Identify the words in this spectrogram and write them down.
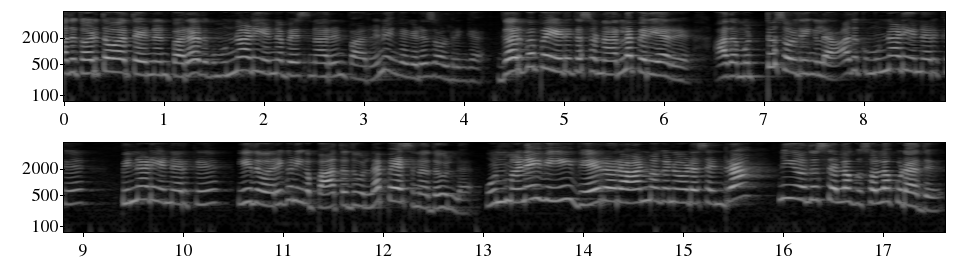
அதுக்கு அடுத்த வார்த்தை என்னன்னு பாரு அதுக்கு முன்னாடி என்ன பேசினாருன்னு பாருன்னு எங்ககிட்ட சொல்கிறீங்க கர்ப்பப்பை எடுக்க சொன்னார்ல பெரியாரு. அதை மட்டும் சொல்றீங்களே அதுக்கு முன்னாடி என்ன இருக்குது பின்னாடி என்ன இருக்கு? இது வரைக்கும் நீங்க பார்த்ததும் இல்லை பேசினதும் இல்லை. உன் மனைவி வேறொரு ஆண்மகனோட சென்றா நீ அதை சொல்ல சொல்லக்கூடாது.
